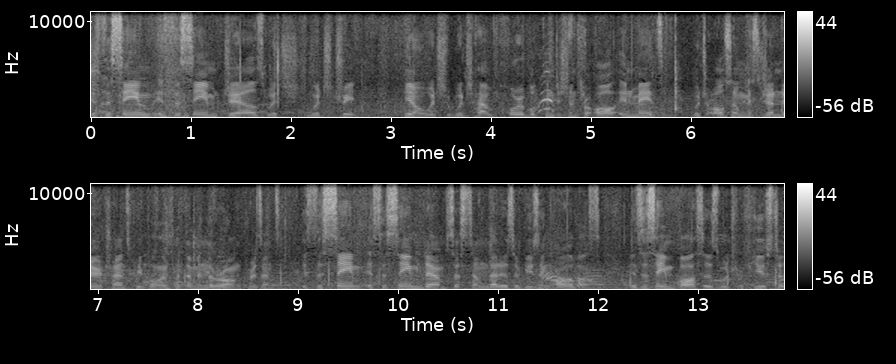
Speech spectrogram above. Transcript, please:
It's the same. It's the same jails which which treat, you know, which which have horrible conditions for all inmates, which also misgender trans people and put them in the wrong prisons. It's the same. It's the same damn system that is abusing all of us. It's the same bosses which refuse to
